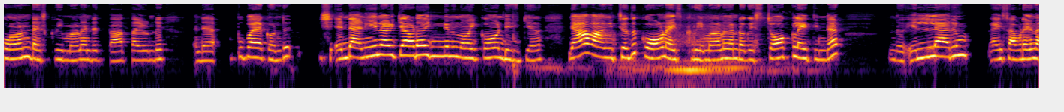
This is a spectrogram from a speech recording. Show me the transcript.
കോണിന്റെ ഐസ്ക്രീമാണ് എന്റെ താത്തയുണ്ട് എന്റെ ഉപ്പുപ്പായൊക്കെ ഉണ്ട്. എന്റെ അനിയനാണെങ്കിൽ അവിടെ ഇങ്ങനെ നോക്കിക്കൊണ്ടിരിക്കുകയാണ് ഞാൻ വാങ്ങിച്ചത് കോൺ ഐസ്ക്രീമാണ് കണ്ടോ ഗൈസ് ചോക്ലേറ്റിന്റെ ഉണ്ട്. എല്ലാവരും ഗൈസ് അവിടെ നിന്ന്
